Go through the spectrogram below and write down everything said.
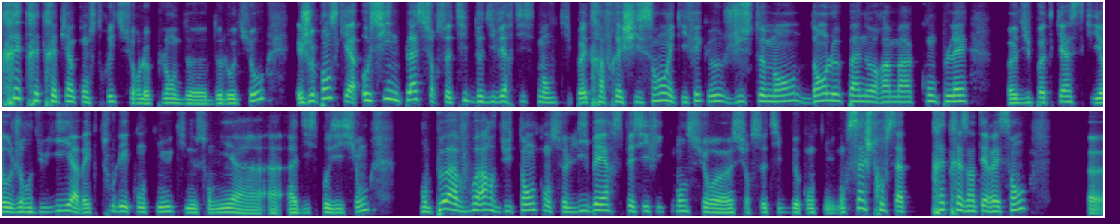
très très très bien construites sur le plan de, de l'audio. Et je pense qu'il y a aussi une place sur ce type de divertissement qui peut être rafraîchissant et qui fait que justement, dans le panorama complet du podcast qu'il y a aujourd'hui, avec tous les contenus qui nous sont mis à, à- à disposition, on peut avoir du temps qu'on se libère spécifiquement sur, euh, sur ce type de contenu. Donc ça, je trouve ça très très intéressant. Euh,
